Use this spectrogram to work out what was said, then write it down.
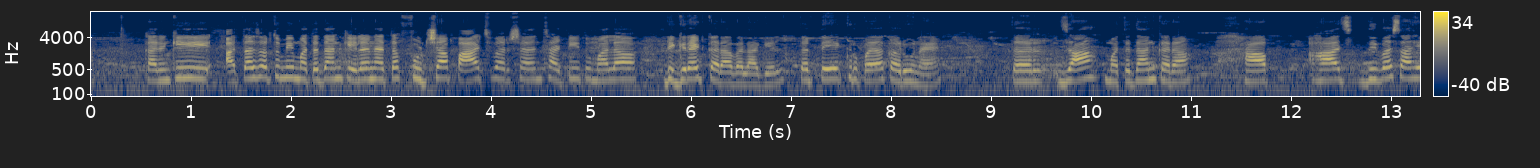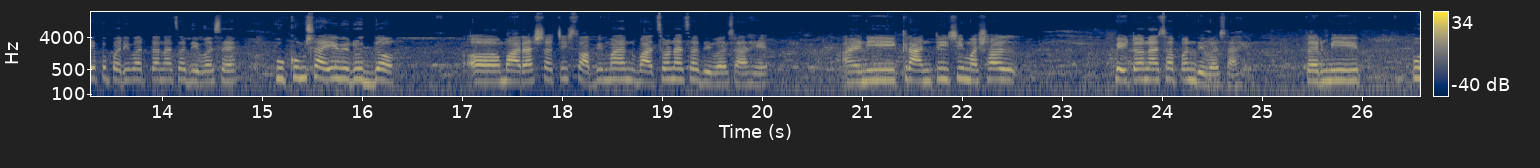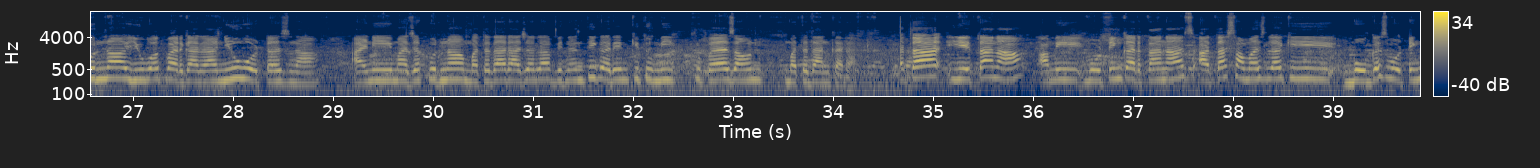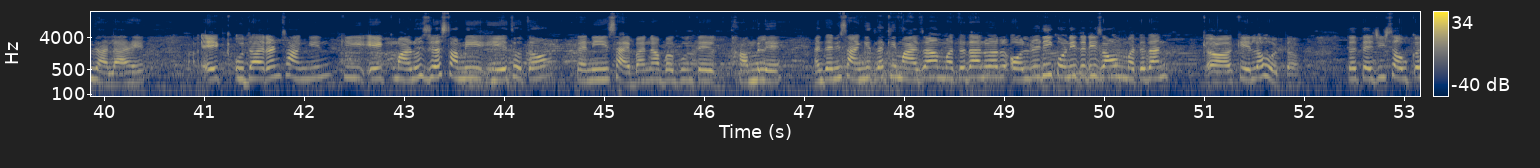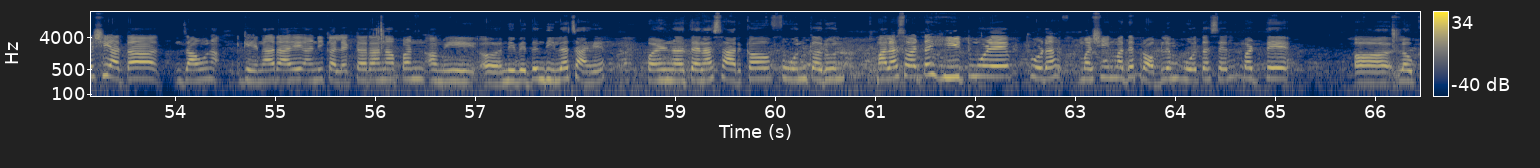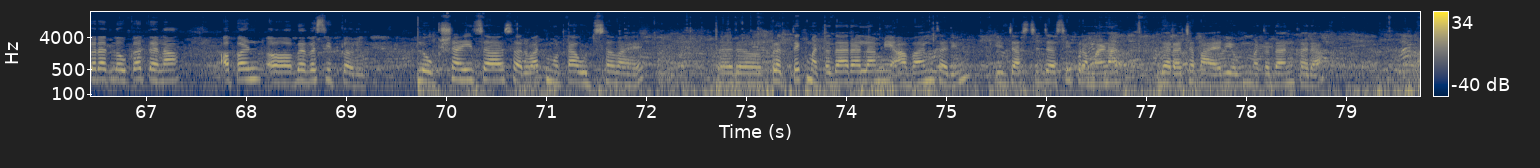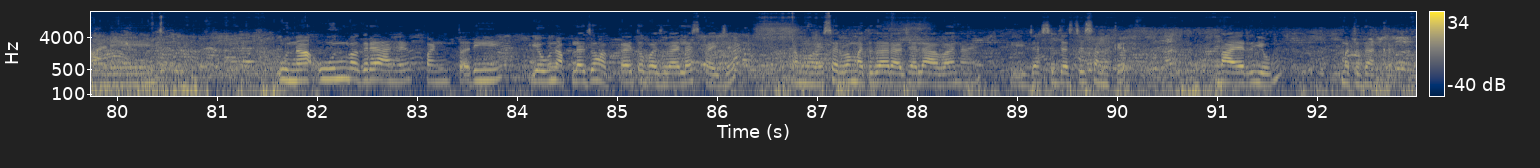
कारण की आता जर तुम्ही मतदान केलं नाही तर पुढच्या पाच वर्षांसाठी तुम्हाला डिग्रेड करावं लागेल. तर ते कृपया करू नये. तर जा मतदान करा. हा हा दिवस आहे तो परिवर्तनाचा दिवस आहे. हुकुमशाही विरुद्ध महाराष्ट्राची स्वाभिमान वाचवण्याचा दिवस आहे आणि क्रांतीची मशाल पेटवण्याचा पण दिवस आहे. तर मी पूर्ण युवक वर्गाला न्यू वोटर्सना आणि माझ्या पूर्ण मतदार राजाला विनंती करेन की तुम्ही कृपया जाऊन मतदान करा. आता येताना आम्ही वोटिंग करतानाच आता समजलं की बोगस वोटिंग झालं आहे. एक उदाहरण सांगेन की एक माणूस जस्ट आम्ही येत होतो त्यांनी साहेबांना बघून ते थांबले. आणि त्यांनी सांगितलं की माझ्या मतदानवर ऑलरेडी कोणीतरी जाऊन मतदान केलं होतं. तर त्याची चौकशी आता जाऊन घेणार आहे आणि कलेक्टरांना पण आम्ही निवेदन दिलंच आहे. पण त्यांना सारखं फोन करून मला असं वाटतं हीटमुळे थोडं मशीनमध्ये प्रॉब्लेम होत असेल बट ते लवकरात लवकर त्यांना आपण व्यवस्थित करू. लोकशाहीचा सर्वात मोठा उत्सव आहे. तर प्रत्येक मतदाराला मी आवाहन करीन की जास्तीत जास्त प्रमाणात घराच्या बाहेर येऊन मतदान करा. आणि उन्हा ऊन वगैरे आहे पण तरी येऊन आपला जो हक्क आहे तो बजवायलाच पाहिजे. त्यामुळे सर्व मतदार राजाला आव्हान आहे की जास्तीत जास्त संख्येत बाहेर येऊन मतदान करा.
